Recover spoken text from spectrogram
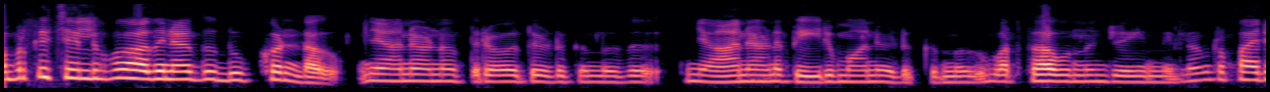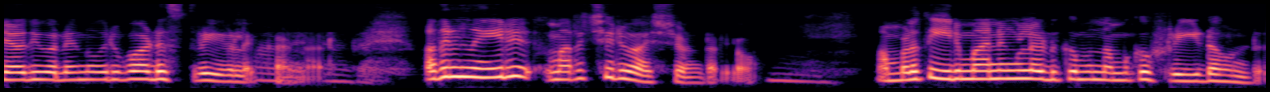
അവർക്ക് ചിലപ്പോൾ അതിനകത്ത് ദുഃഖം ഉണ്ടാകും ഞാനാണ് ഉത്തരവാദിത്വം എടുക്കുന്നത് ഞാനാണ് തീരുമാനം എടുക്കുന്നത് ഭർത്താവ് ഒന്നും ചെയ്യുന്നില്ല. പരാതി പറയുന്ന ഒരുപാട് സ്ത്രീകളെ കാണാറ് അതിന് നേര് മറിച്ചൊരു വശമുണ്ടല്ലോ. നമ്മൾ തീരുമാനങ്ങൾ എടുക്കുമ്പോൾ നമുക്ക് ഫ്രീഡം ഉണ്ട്.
